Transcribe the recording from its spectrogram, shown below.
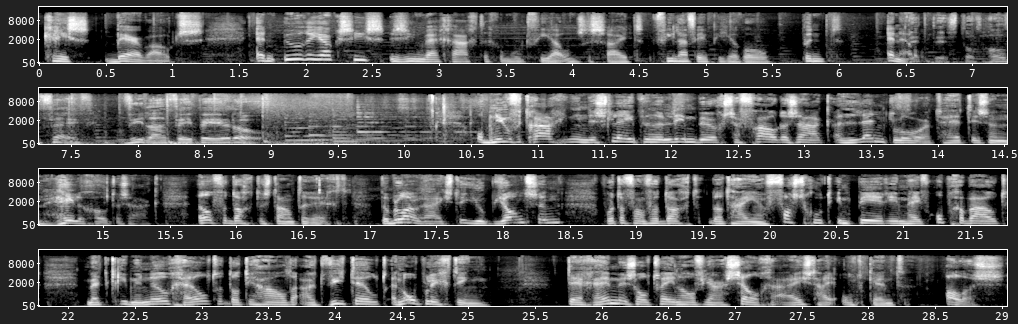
Chris Berwouts. En uw reacties zien wij graag tegemoet via onze site villavpro.nl. Het is tot half vijf, Villa VPRO. Opnieuw vertraging in de slepende Limburgse fraudezaak Landlord. Het is een hele grote zaak. Elf verdachten staan terecht. De belangrijkste, Joep Jansen, wordt ervan verdacht... dat hij een vastgoedimperium heeft opgebouwd... met crimineel geld dat hij haalde uit wietteelt en oplichting. Tegen hem is al 2,5 jaar cel geëist. Hij ontkent alles.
